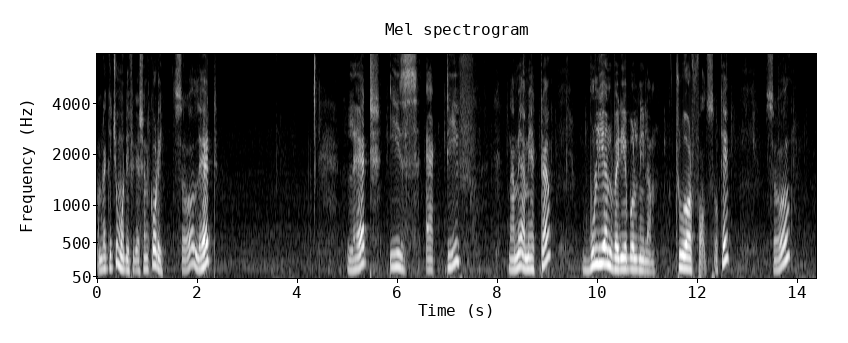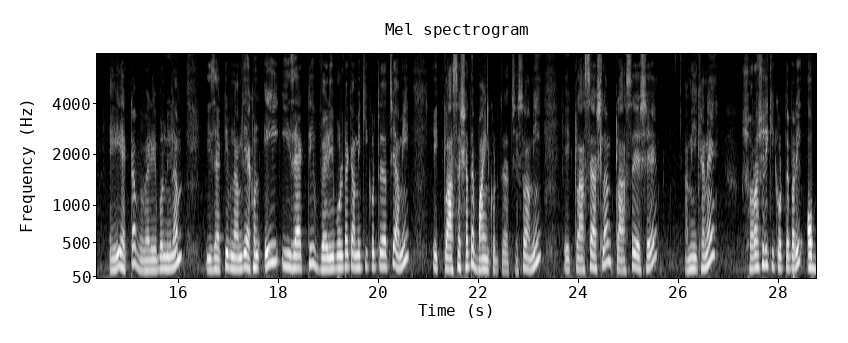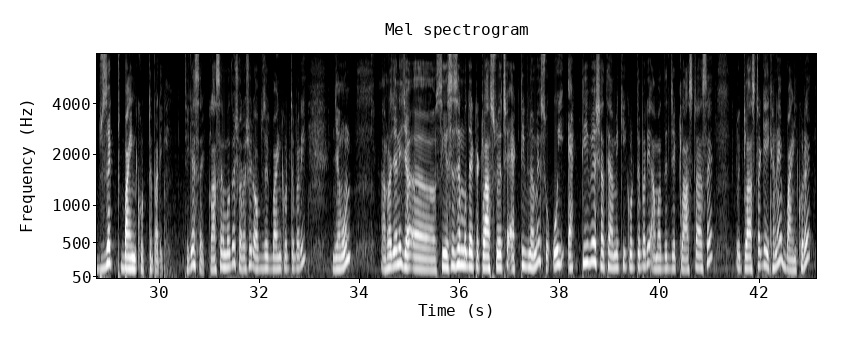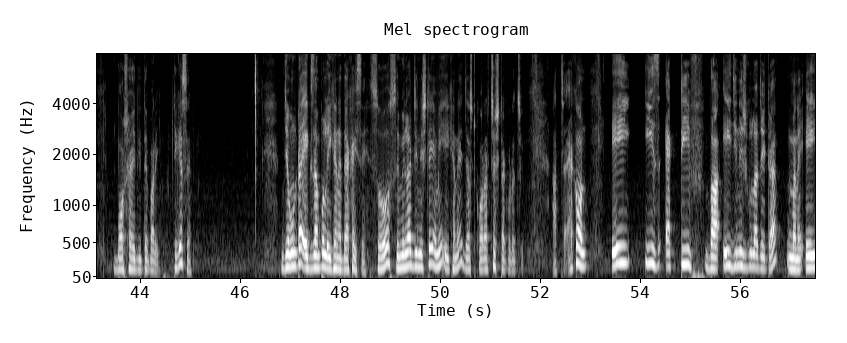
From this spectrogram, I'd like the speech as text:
আমরা কিছু মডিফিকেশন করি। So let let is active নামে আমি একটা বুলিয়ান ভেরিয়েবল নিলাম true or false okay so এই একটা ভ্যারিয়েবল নিলাম ইজ অ্যাক্টিভ নাম দিয়ে। এখন এই ইজ অ্যাক্টিভ ভ্যারিয়েবলটাকে আমি কি করতে যাচ্ছি? আমি এই ক্লাসের সাথে বাইন্ড করতে যাচ্ছি। সো আমি এই ক্লাসে আসলাম ক্লাসে এসে আমি এখানে সরাসরি কি করতে পারি? অবজেক্ট বাইন্ড করতে পারি, ঠিক আছে? ক্লাসের মধ্যে সরাসরি অবজেক্ট বাইন্ড করতে পারি। যেমন আমরা জানি সিএসএস এর মধ্যে একটা ক্লাস রয়েছে অ্যাক্টিভ নামে সো ওই অ্যাক্টিভের সাথে আমি কি করতে পারি? আমাদের যে ক্লাসটা আছে, ওই ক্লাসটাকে এখানে বাইন্ড করে বসায় দিতে পারি, ঠিক আছে? যেমনটা এক্সাম্পল এইখানে দেখাইছে সো সিমিলার জিনিসটাই আমি এইখানে জাস্ট করার চেষ্টা করেছি। আচ্ছা এখন এই ইজ অ্যাক্টিভ বা এই জিনিসগুলা যেটা মানে এই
